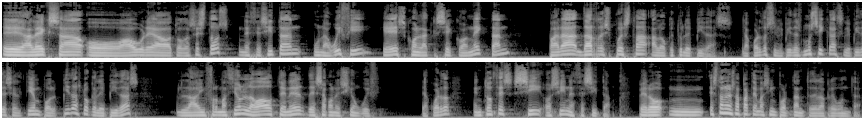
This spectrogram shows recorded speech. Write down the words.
Eh, Alexa o Aurea o todos estos necesitan una Wi-Fi que es con la que se conectan para dar respuesta a lo que tú le pidas. ¿De acuerdo? Si le pides música, si le pides el tiempo, le pidas lo que le pidas, la información la va a obtener de esa conexión Wi-Fi. ¿De acuerdo? Entonces sí o sí necesita. Pero mm, esta no es la parte más importante de la pregunta.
